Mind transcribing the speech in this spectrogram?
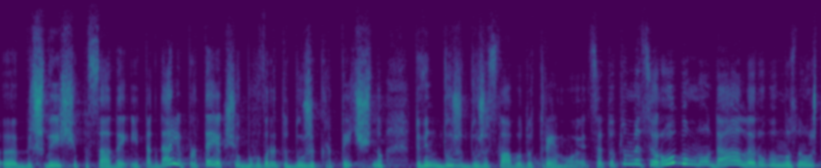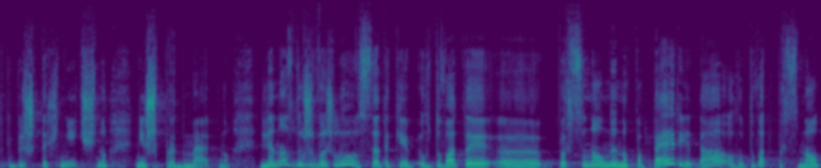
е, більш вищі посади і так далі. Проте, якщо говорити дуже дуже критично, то він дуже дуже слабо дотримується. Тобто ми це робимо, да, але робимо знову ж таки більш технічно ніж предметно. Для нас дуже важливо все-таки готувати е, персонал не на папері, да, а готувати персонал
